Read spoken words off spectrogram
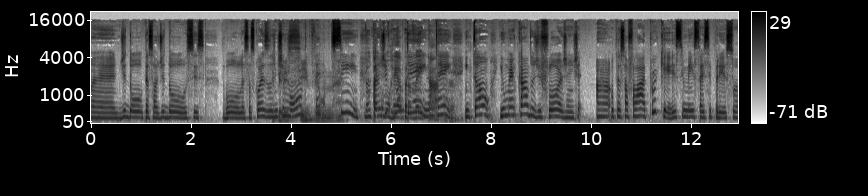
é, de do, pessoal de doces, bolo, essas coisas, a gente monta. É, né? Sim. Não tem a gente, como. Não tem, não tem. É. Então, e o mercado de flor, gente, a, o pessoal fala, ah, por que esse mês está esse preço?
